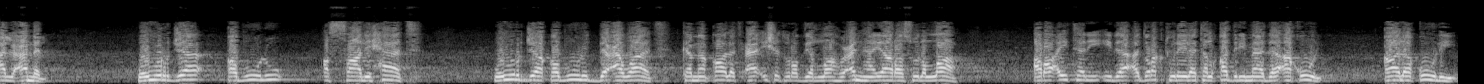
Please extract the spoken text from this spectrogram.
العمل ويرجى قبول الصالحات ويرجى قبول الدعوات كما قالت عائشة رضي الله عنها يا رسول الله أرأيتني إذا أدركت ليلة القدر ماذا أقول؟ قال قولي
